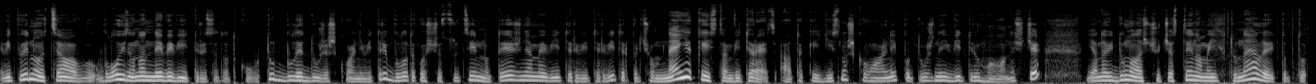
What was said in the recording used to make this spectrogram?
Відповідно, ця вологість вона не вивітрюється додатково. Тут були дуже шквальні вітри, було також, що суцільно тижнями вітер, вітер, вітер. Причому не якийсь там вітерець, а такий дійсно шквальний, потужний вітрюганище. Я навіть думала, що частина моїх тунелей, тобто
